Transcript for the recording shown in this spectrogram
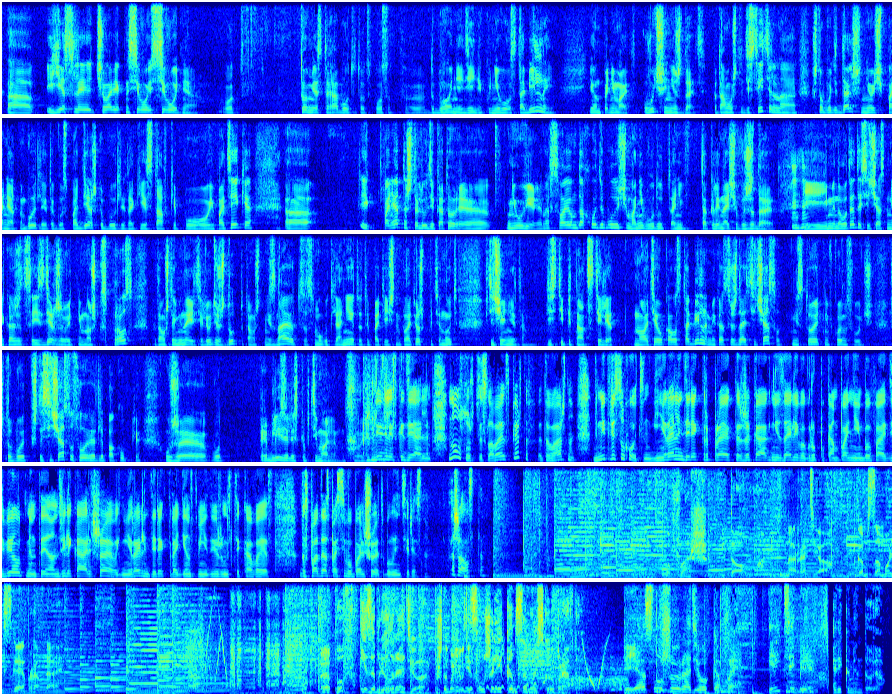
А, и если человек на сегодня, вот то место работы, тот способ э, добывания денег у него стабильный, и он понимает, лучше не ждать. Потому что действительно, что будет дальше, не очень понятно. Будет ли это господдержка, будут ли такие ставки по ипотеке. А, и понятно, что люди, которые не уверены в своем доходе будущем, они будут, они так или иначе выжидают. Угу. И именно вот это сейчас, мне кажется, и сдерживает немножко спрос, потому что именно эти люди ждут, потому что не знают, смогут ли они этот ипотечный платеж потянуть в течение там, 10-15 лет. Ну а те, у кого стабильно, мне кажется, ждать сейчас вот не стоит ни в коем случае. Чтобы, потому что сейчас условия для покупки уже вот приблизились к оптимальному сегодня. Приблизились к идеальным. Ну, слушайте, слова экспертов, это важно. Дмитрий Сухотин, генеральный директор проекта ЖК «Огни залива» группы компании BFI Development и Анжелика Альшаева, генеральный директор агентства недвижимости КВС. Господа, спасибо большое, это было интересно. Пожалуйста. Ваш дом на радио. Комсомольская правда. Попов изобрел радио, чтобы люди слушали комсомольскую правду. Я слушаю радио КП и тебе рекомендую.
